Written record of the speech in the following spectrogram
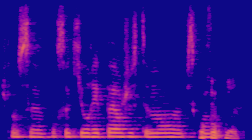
Je pense euh, pour ceux qui auraient peur justement, euh, puisqu'on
